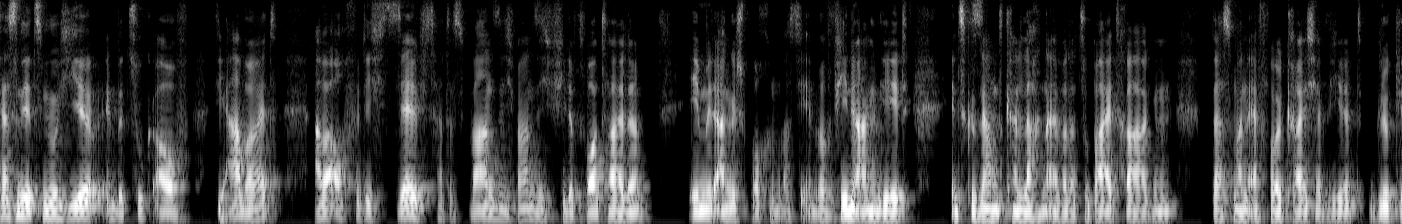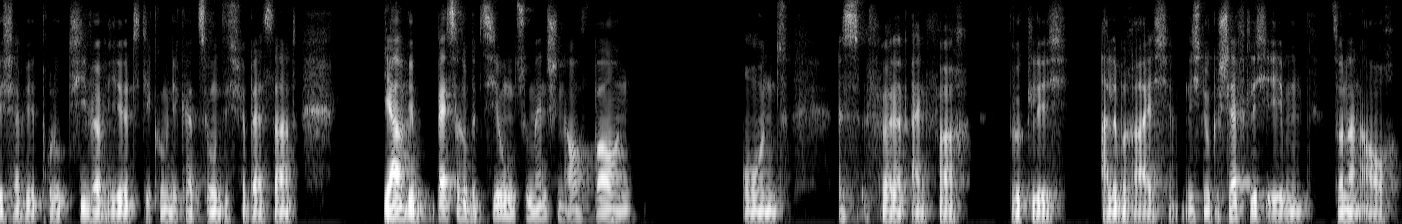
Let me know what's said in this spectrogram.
das sind jetzt nur hier in Bezug auf die Arbeit, aber auch für dich selbst hat es wahnsinnig, wahnsinnig viele Vorteile, eben mit angesprochen, was die Endorphine angeht. Insgesamt kann Lachen einfach dazu beitragen, dass man erfolgreicher wird, glücklicher wird, produktiver wird, die Kommunikation sich verbessert. Ja, wir bessere Beziehungen zu Menschen aufbauen und es fördert einfach wirklich alle Bereiche. Nicht nur geschäftlich eben, sondern auch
